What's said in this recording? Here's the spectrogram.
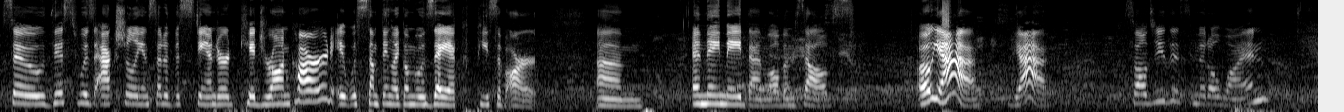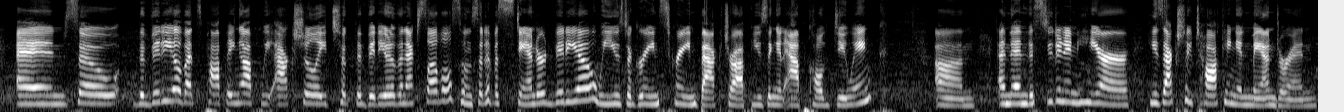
So this was actually instead of the standard kid drawn card, it was something like a mosaic piece of art, um, and they made them all themselves. Oh yeah, yeah. So I'll do this middle one. And so the video that's popping up, we actually took the video to the next level. So instead of a standard video, we used a green screen backdrop using an app called Do Ink. Um, and then the student in here, he's actually talking in Mandarin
